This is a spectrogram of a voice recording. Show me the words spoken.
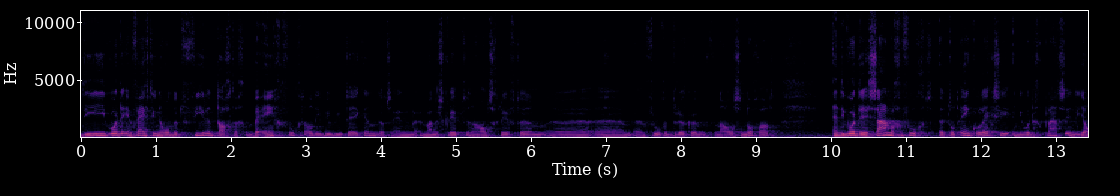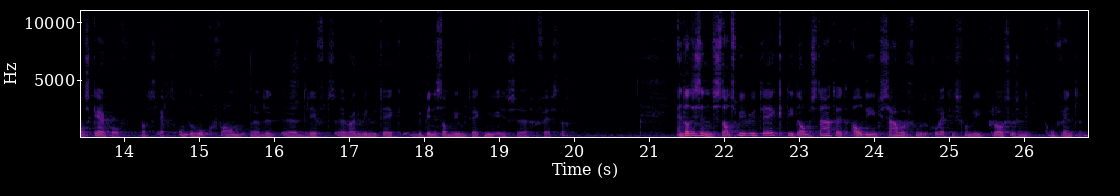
die worden in 1584 bijeengevoegd, al die bibliotheken. Dat zijn manuscripten, handschriften, uh, vroege drukken, van alles en nog wat. En die worden samengevoegd uh, tot één collectie en die worden geplaatst in de Janskerkhof. Dat is echt om de hoek van de drift waar de bibliotheek, de binnenstadbibliotheek nu is gevestigd. En dat is een stadsbibliotheek die dan bestaat uit al die samengevoegde collecties van die kloosters en die conventen.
